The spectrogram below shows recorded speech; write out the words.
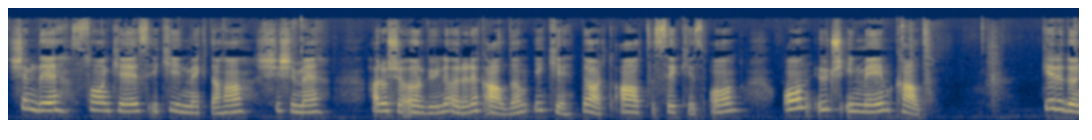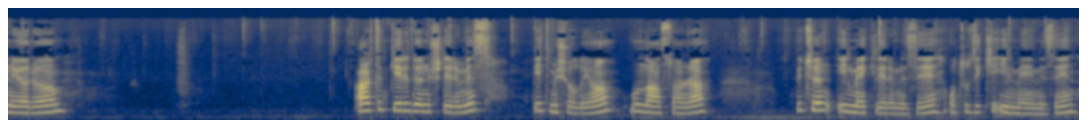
Şimdi son kez 2 ilmek daha şişime haroşa örgüyle örerek aldım. 2 4 6 8 10 13 ilmeğim kaldı. Geri dönüyorum. Artık geri dönüşlerimiz bitmiş oluyor. Bundan sonra bütün ilmeklerimizi 32 ilmeğimizin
